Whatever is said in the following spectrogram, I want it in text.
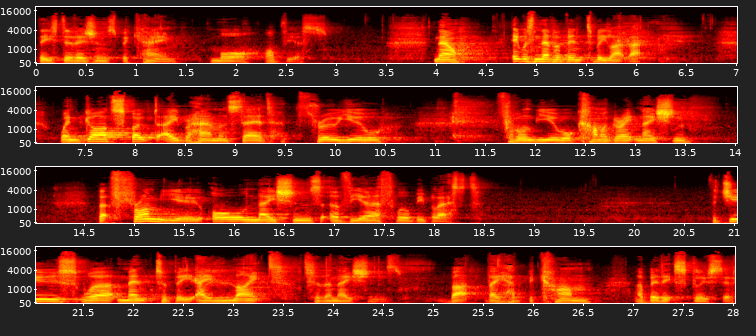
these divisions became more obvious. Now, it was never meant to be like that. When God spoke to Abraham and said, Through you from you will come a great nation, but from you all nations of the earth will be blessed. The Jews were meant to be a light to the nations, but they had become a bit exclusive,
